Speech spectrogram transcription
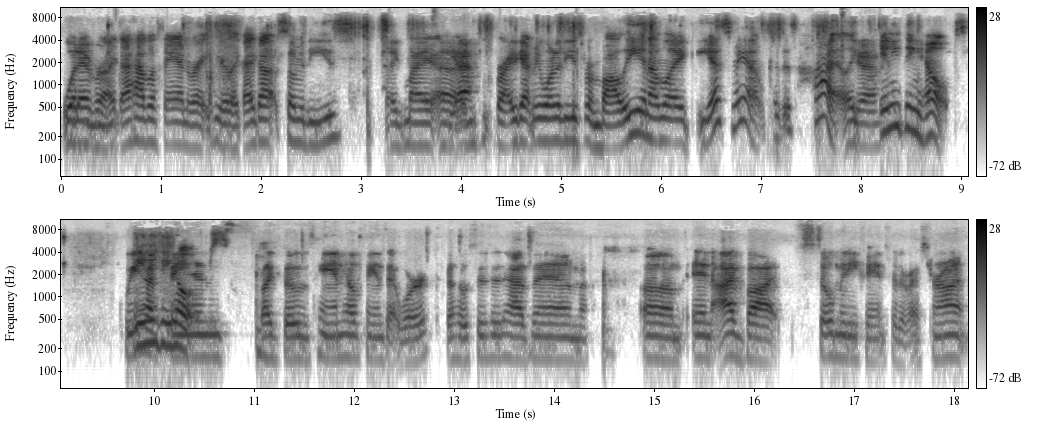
whatever Mhm. like i have a fan right here like i got some of these like my um, Yeah. bride got me one of these from bali and i'm like yes ma'am because it's hot like Yeah. anything helps We have fans helps like those handheld fans at work. The hostesses have them. Um, and I've bought so many fans for the restaurant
